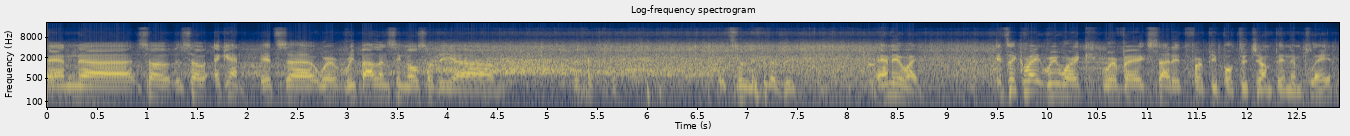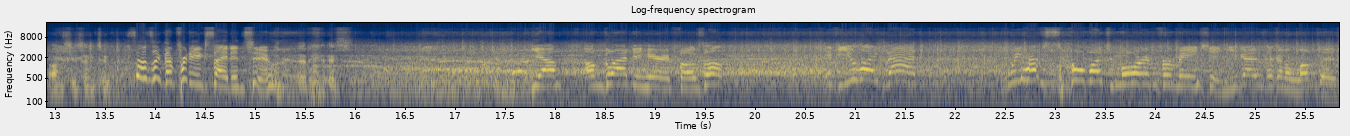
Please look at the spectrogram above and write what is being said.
and uh, so so again, it's uh, we're rebalancing also the. Um, it's a little bit. Anyway, it's a great rework. We're very excited for people to jump in and play it on season two. Sounds like they're pretty excited too. It is. Yeah, I'm glad to hear it, folks. Well, if you like that, we have so much more information. You guys are gonna love this.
